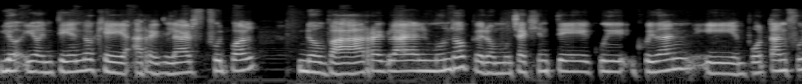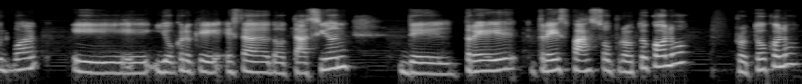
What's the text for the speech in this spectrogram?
yo, yo entiendo que arreglar fútbol no va a arreglar el mundo, pero mucha gente cuidan y importan fútbol y yo creo que esta dotación del tres, tres paso protocolo, protocolo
